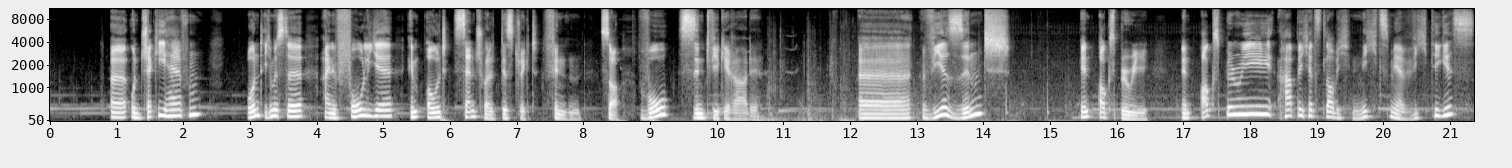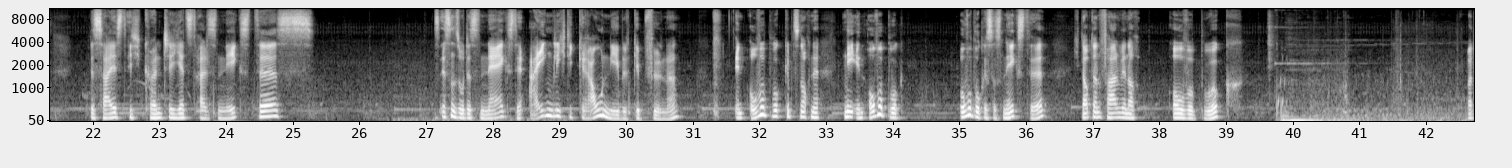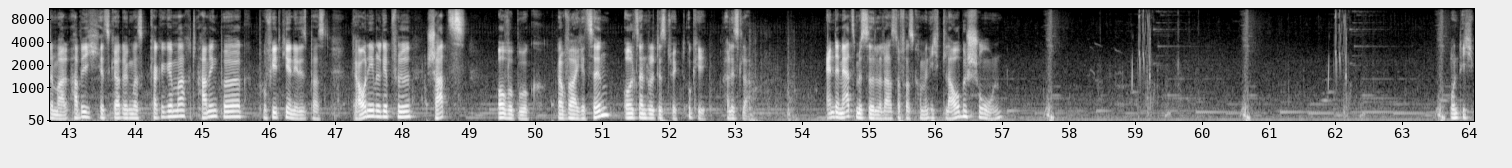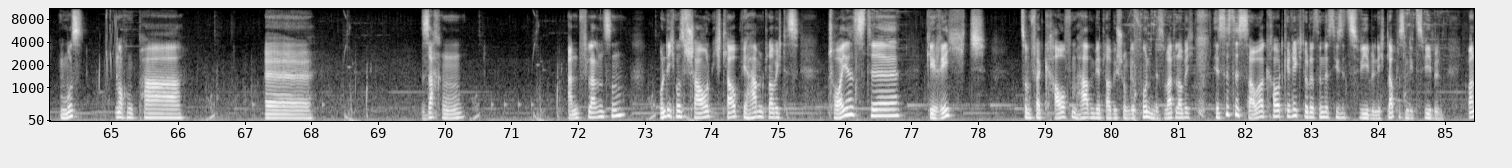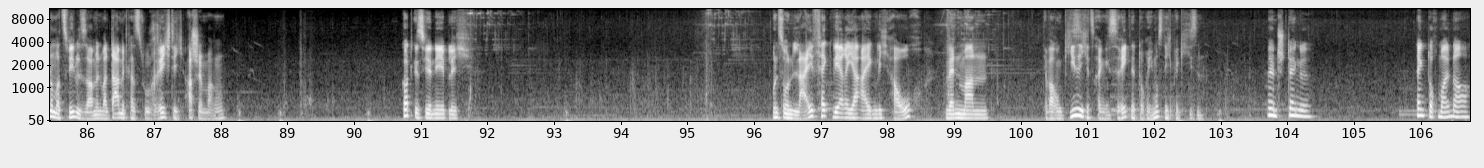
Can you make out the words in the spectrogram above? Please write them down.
äh, und Jackie helfen. Und ich müsste eine Folie im Old Central District finden. So, wo sind wir gerade? Äh, wir sind in Oxbury. In Oxbury habe ich jetzt, glaube ich, nichts mehr Wichtiges. Das heißt, ich könnte jetzt als nächstes... Was ist denn so das nächste? Eigentlich die Graunebelgipfel, ne? In Overburg gibt es noch eine... Ne, in Overburg... Overburg ist das nächste. Ich glaube, dann fahren wir nach Overburg. Warte mal, habe ich jetzt gerade irgendwas kacke gemacht? Hummingbird, Profitgier, nee, das passt. Graunebelgipfel, Schatz, Overburg. Da fahre ich jetzt hin. Old Central District. Okay, alles klar. Ende März müsste The Last of Us kommen. Ich glaube schon. Und ich muss noch ein paar äh, Sachen anpflanzen. Und ich muss schauen, ich glaube, wir haben, glaube ich, das teuerste Gericht zum Verkaufen haben wir, glaube ich, schon gefunden. Das war, glaube ich, ist es das Sauerkrautgericht oder sind es diese Zwiebeln? Ich glaube, das sind die Zwiebeln. Ich war nochmal Zwiebel sammeln, weil damit kannst du richtig Asche machen. Gott, ist hier neblig. Und so ein Lifehack wäre ja eigentlich auch, wenn man... Ja, warum gieße ich jetzt eigentlich? Es regnet doch, ich muss nicht mehr gießen. Mensch, Dengel. Denk doch mal nach.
